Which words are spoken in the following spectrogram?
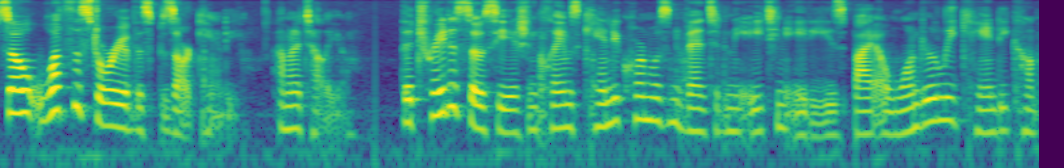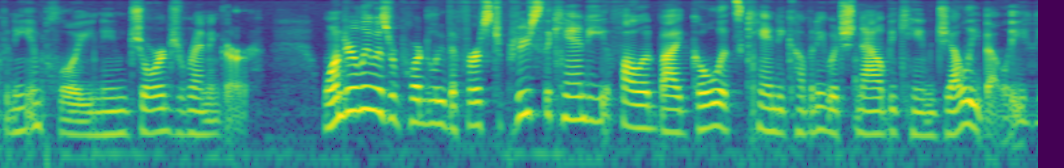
So, what's the story of this bizarre candy? I'm going to tell you. The Trade Association claims candy corn was invented in the 1880s by a Wonderly Candy Company employee named George Renninger. Wonderly was reportedly the first to produce the candy, followed by Goelitz Candy Company, which now became Jelly Belly,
